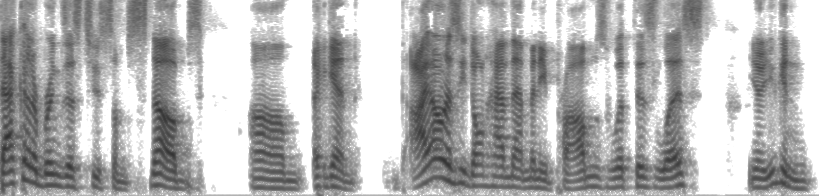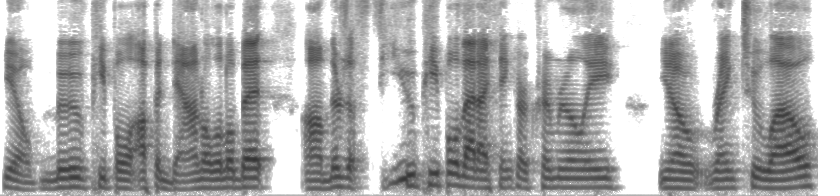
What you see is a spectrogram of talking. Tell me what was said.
That kind of brings us to some snubs. Um, again, I honestly don't have that many problems with this list you know, you can, you know, move people up and down a little bit. Um, there's a few people that I think are criminally, you know, ranked too low.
